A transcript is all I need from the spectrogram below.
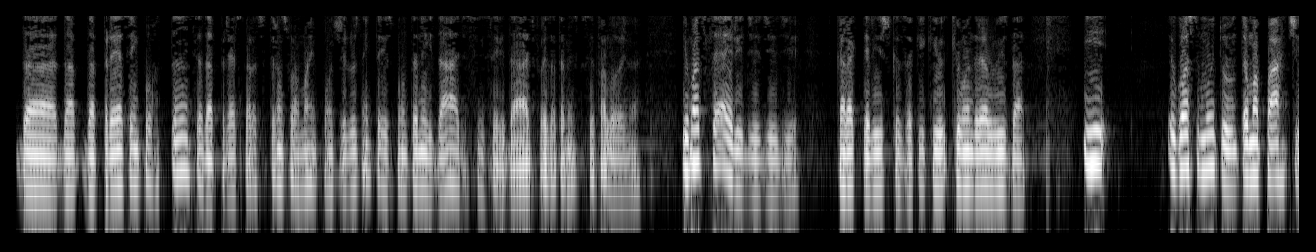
da, da, da prece, a importância da prece para se transformar em ponte de luz tem que ter espontaneidade, sinceridade, foi exatamente o que você falou né? E uma série de, de, de características aqui que, que, o André Luiz dá. E eu gosto muito, tem uma parte,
